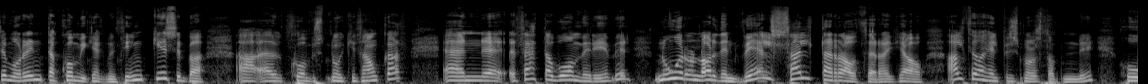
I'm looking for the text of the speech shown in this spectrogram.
sem hún reynda að koma í gegnum þingi sem að komst nú ekki þangað. En uh, þetta vomir yfir. Nú er hún orðin vel sældar á þeirra hjá Alþjóða heilbrísmálastofnunni hú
